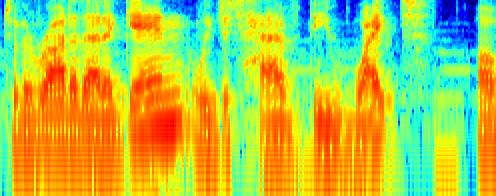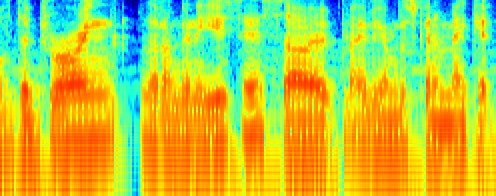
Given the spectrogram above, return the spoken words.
To the right of that again, we just have the weight of the drawing that I'm going to use there. So maybe I'm just going to make it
